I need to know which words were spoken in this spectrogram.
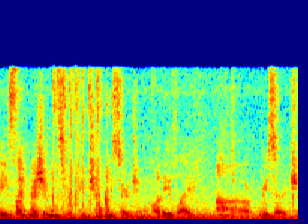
baseline measurements for future research and quality of life uh, research.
